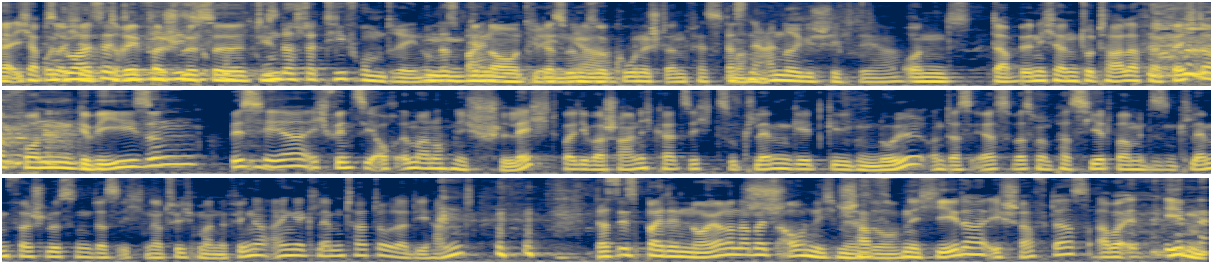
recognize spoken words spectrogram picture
ja. Ich habe solche ja Drehverschlüsse, die, die, um das Stativ rumdrehen, um das mm, Bein Genau, die das irgendwie ja. so konisch dann festmachen. Das ist eine andere Geschichte, ja. Und da bin ich ein totaler Verfechter von gewesen bisher. Ich finde sie auch immer noch nicht schlecht, weil die Wahrscheinlichkeit, sich zu klemmen, geht gegen null. Und das erste, was mir passiert, war mit diesen Klemmverschlüssen, dass ich natürlich meine Finger eingeklemmt hatte oder die Hand. das ist bei den neueren aber jetzt auch nicht mehr Schafft so. Schafft nicht jeder, ich schaffe das, aber eben.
